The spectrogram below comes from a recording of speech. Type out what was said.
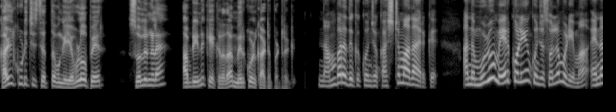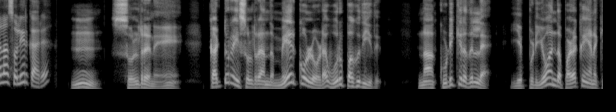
கள் குடிச்சு செத்தவங்க எவ்வளோ பேர்? சொல்லுங்களேன் அப்படின்னு கேக்குறதா மேற்கோள் காட்டப்பட்டிருக்கு. நம்புறதுக்கு கொஞ்சம் கஷ்டமா தான் இருக்கு. அந்த முழு மேற்கோளையும் கொஞ்சம் சொல்ல முடியுமா? என்னெல்லாம் சொல்லிருக்காரு? ம் சொல்றேனே. கட்டுரை சொல்ற அந்த மேற்கோளோட ஒரு பகுதி இது. நான் குடிக்கிறதில்ல. எப்படியோ அந்த பழக்கம் எனக்கு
